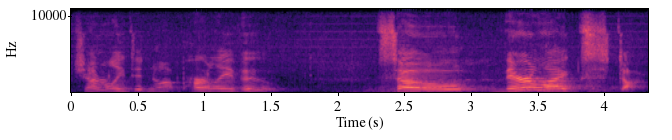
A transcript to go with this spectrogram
generally did not parlez-vous. So they're like stuck.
